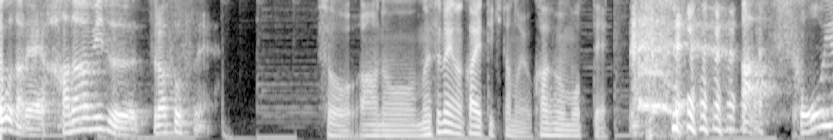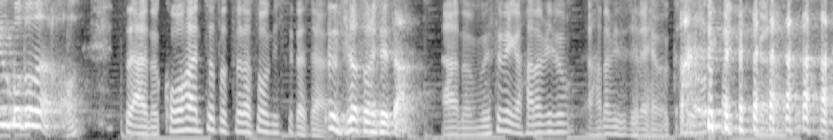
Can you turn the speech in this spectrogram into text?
佐藤さん、あれ、鼻水辛そうっすね。そう、あの、娘が帰ってきたのよ、花粉持って。あ、そういうことなの？あの、後半ちょっと辛そうにしてたじゃん。うん辛そうにしてた。あの、娘が鼻水、鼻水じゃないよ、花粉持って帰ってきたから。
